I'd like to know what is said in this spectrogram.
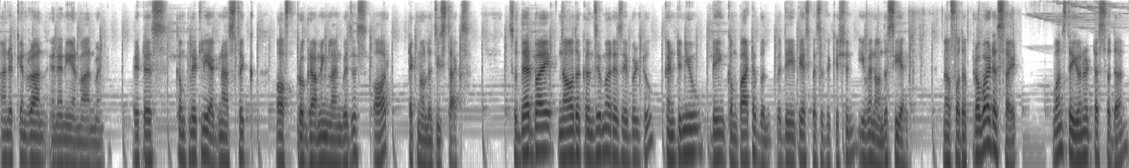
and it can run in any environment. It is completely agnostic of programming languages or technology stacks. So thereby, now the consumer is able to continue being compatible with the API specification even on the CI. Now for the provider side, once the unit tests are done,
